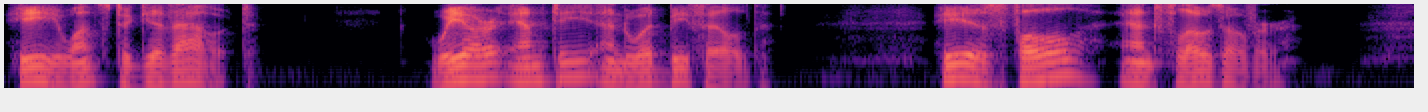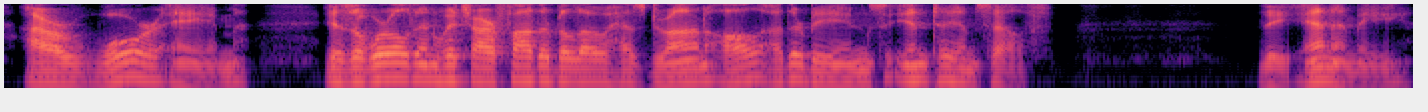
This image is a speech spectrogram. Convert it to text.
he wants to give out. We are empty and would be filled. He is full and flows over. Our war aim is a world in which our Father below has drawn all other beings into himself. The enemy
